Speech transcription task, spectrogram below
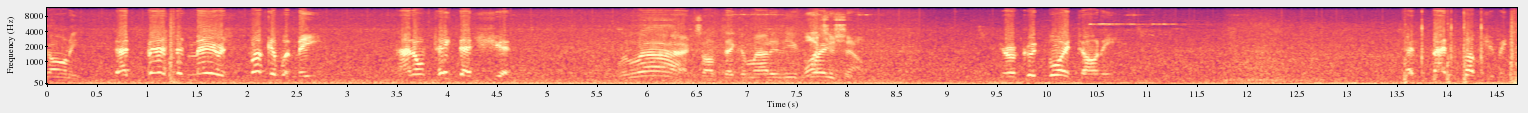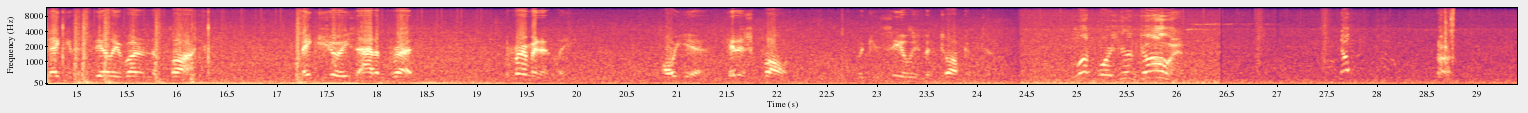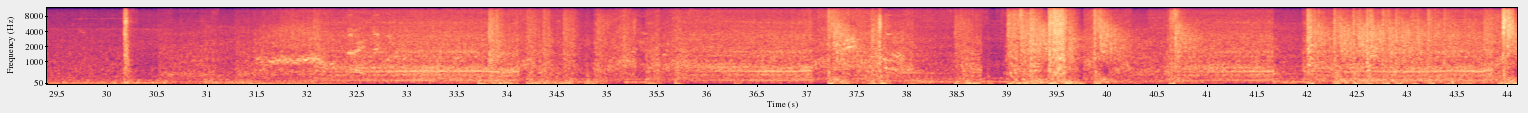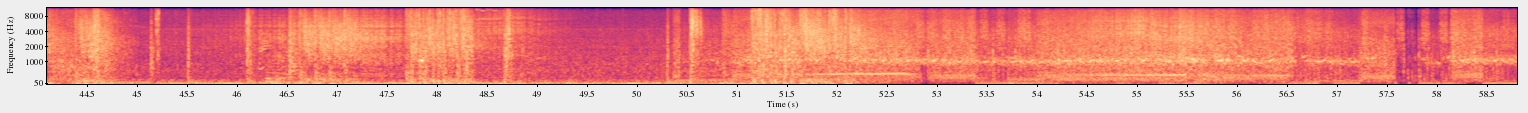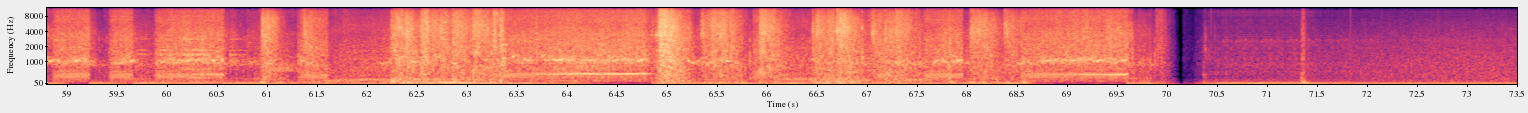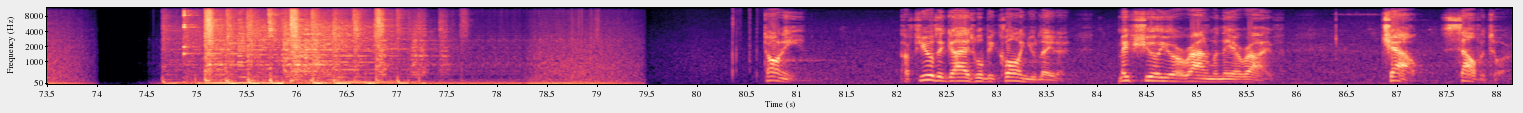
Tony. That bastard mayor is fucking with me. I don't take that shit. Relax, I'll take him out of the equation. Watch yourself. You're a good boy, Tony. That fat fuck should be taking a daily run in the park. Make sure he's out of breath. Permanently. Oh yeah, hit his phone. We can see who he's been talking to. Look where you're going! Tony, a few of the guys will be calling you later. Make sure you're around when they arrive. Ciao, Salvatore.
